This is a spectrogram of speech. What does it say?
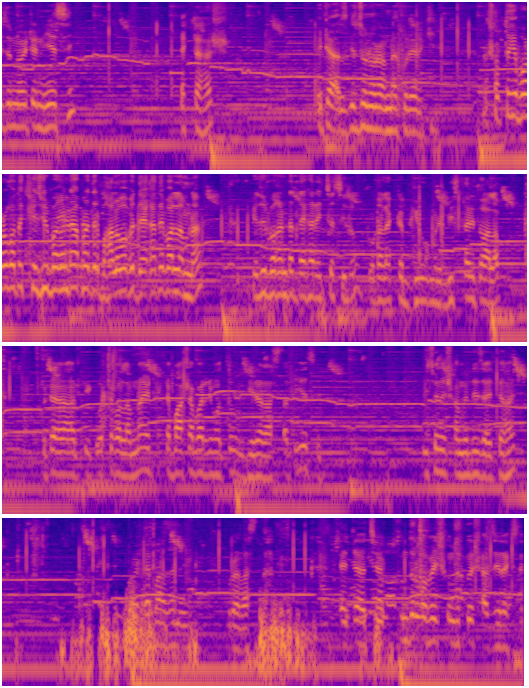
এই জন্য ওইটা নিয়েছি, একটা হাঁস। এটা আজকের জন্য রান্না করে আর কি। সব থেকে বড় কথা খেজুর বাগানটা আপনাদের ভালোভাবে দেখাতে পারলাম না। খেজুর বাগানটা দেখার ইচ্ছা ছিল টোটাল একটা ভিউ মানে বিস্তারিত আলাপ। ওটা আর কি করতে পারলাম না এটা একটা বাসা বাড়ির মতো ঘিরা রাস্তা ঠিক আছে? পিছনের সামনে দিয়ে যাইতে হয়। পুরোটা বাগানে পুরো রাস্তা। এটা হচ্ছে সুন্দরভাবে সুন্দর করে সাজিয়ে রাখছে।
